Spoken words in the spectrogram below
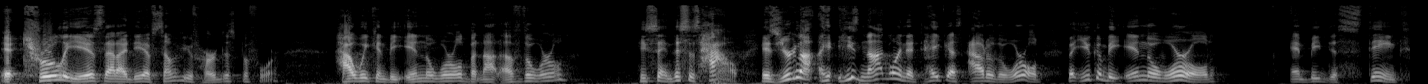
It truly is that idea of some of you have heard this before how we can be in the world but not of the world. He's saying this is how. Is you're not he's not going to take us out of the world, but you can be in the world and be distinct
